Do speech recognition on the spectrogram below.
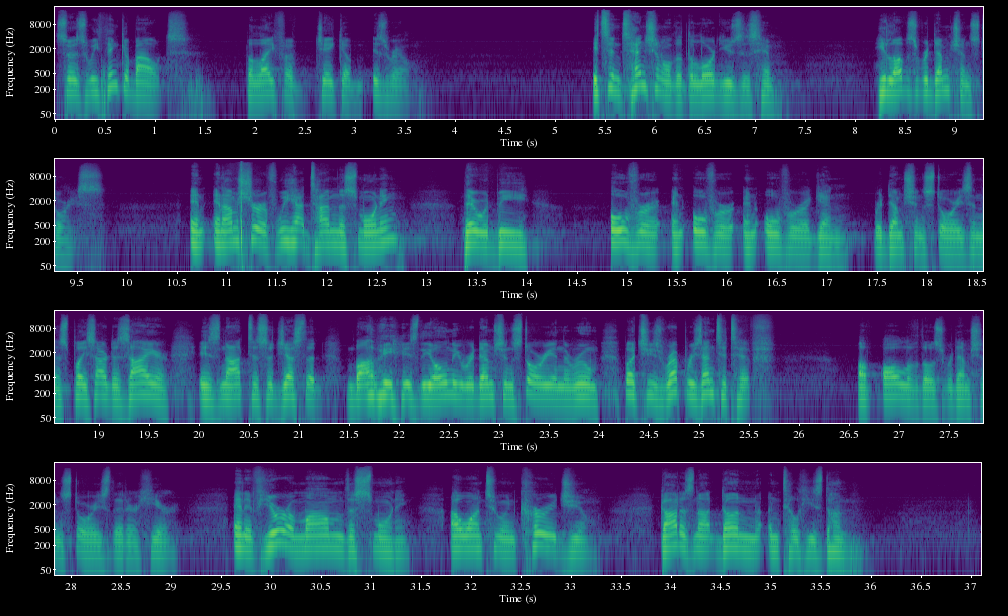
So, as we think about the life of Jacob, Israel, it's intentional that the Lord uses him. He loves redemption stories. And, and I'm sure if we had time this morning, there would be over and over and over again redemption stories in this place. Our desire is not to suggest that Bobby is the only redemption story in the room, but she's representative of all of those redemption stories that are here. And if you're a mom this morning, I want to encourage you. God is not done until He's done.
